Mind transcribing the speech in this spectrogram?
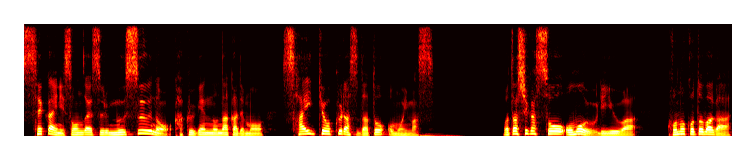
世界に存在する無数の格言の中でも最強クラスだと思います。私がそう思う理由は、この言葉が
